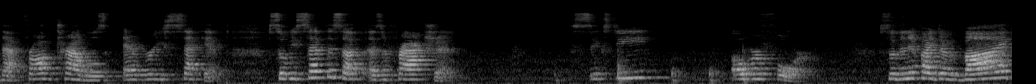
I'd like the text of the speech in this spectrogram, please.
that frog travels every second. So we set this up as a fraction. 60 over 4. So then if I divide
